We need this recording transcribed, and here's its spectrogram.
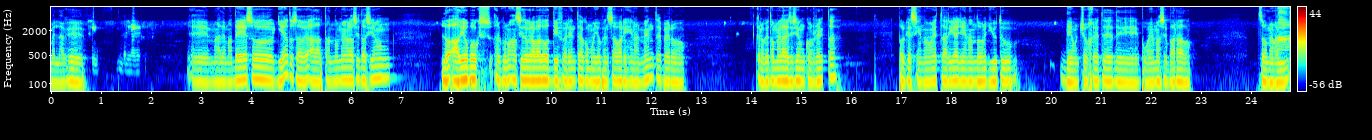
Verdad que Sí, verdad que sí. Eh, además de eso, ya tú sabes, adaptándome a la situación, los audiobooks, algunos han sido grabados diferentes a como yo pensaba originalmente, pero creo que tomé la decisión correcta, porque si no estaría llenando YouTube de un chojete de poemas separados. So, mejor,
